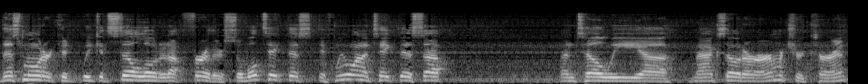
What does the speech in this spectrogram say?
this motor could we could still load it up further. So we'll take this if we want to take this up until we uh, max out our armature current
